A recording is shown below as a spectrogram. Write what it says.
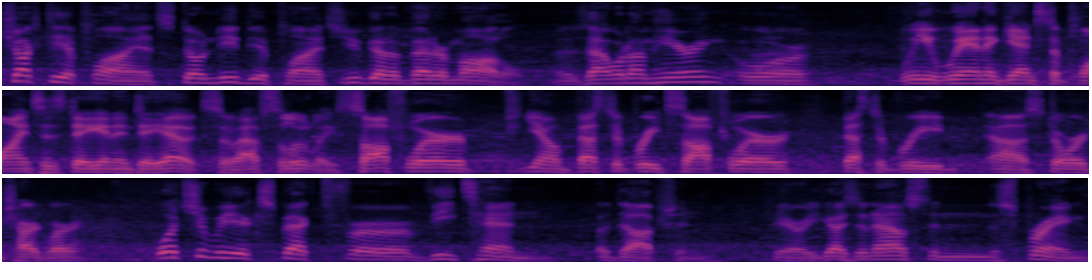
chuck the appliance, don't need the appliance, you've got a better model. Is that what I'm hearing, or? We win against appliances day in and day out, so absolutely. Software, you know, best of breed software, best of breed uh, storage hardware. What should we expect for V10 adoption, Gary? You guys announced in the spring,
